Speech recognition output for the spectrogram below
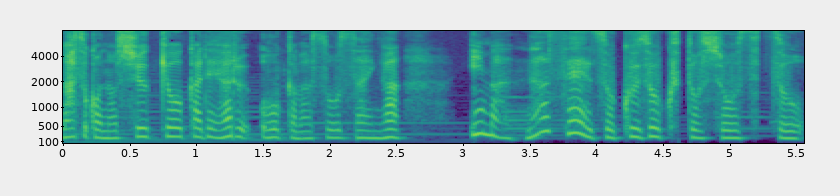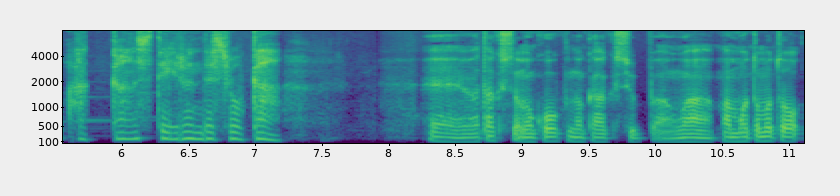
まずこの宗教家である大川総裁が今なぜ続々と小説を発刊しているんでしょうか？えー、私ども幸福の科学出版はもともと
